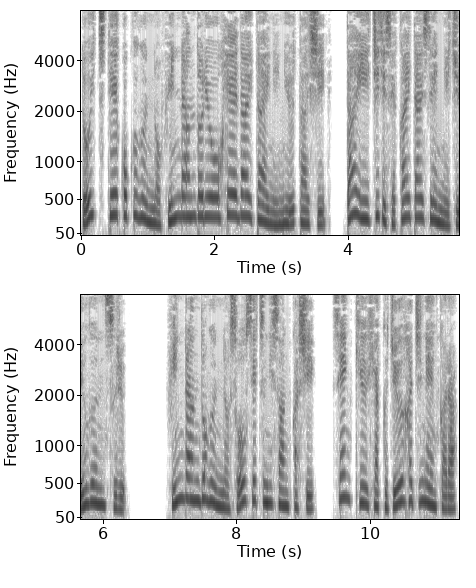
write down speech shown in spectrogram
ドイツ帝国軍のフィンランド両兵大隊に入隊し、第一次世界大戦に従軍する。フィンランド軍の創設に参加し、1918年から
